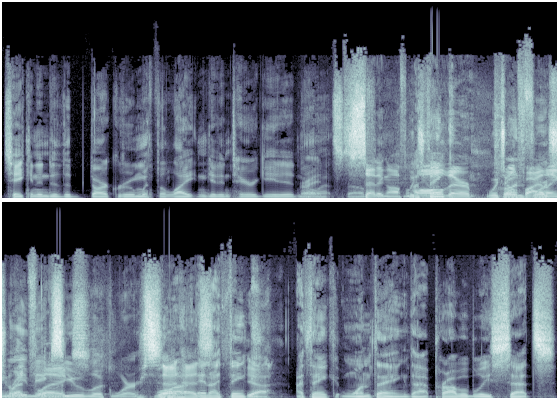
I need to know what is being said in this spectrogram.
taken into the dark room with the light and get interrogated and Right. all that stuff. Setting off Which all think- their Which profiling unfortunately red makes flags. you look worse. Well, Well, has- and I think yeah. I think one thing that probably sets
